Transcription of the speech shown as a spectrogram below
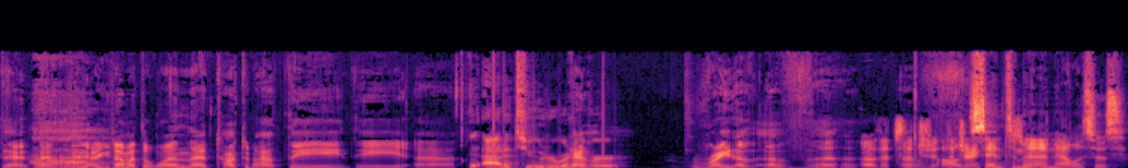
That, that, are you talking about the one that talked about the the uh, attitude or whatever. right of of the? Oh, that's the, J- the Oh, the sentiment one. analysis.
